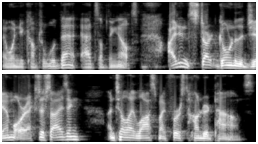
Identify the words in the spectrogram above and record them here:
And when you're comfortable with that, add something else. I didn't start going to the gym or exercising until I lost my first hundred pounds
